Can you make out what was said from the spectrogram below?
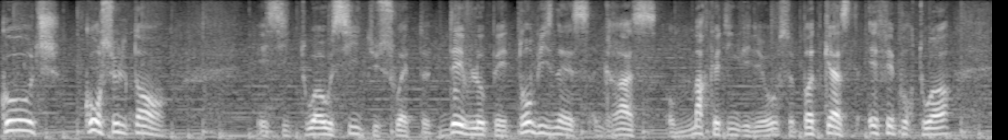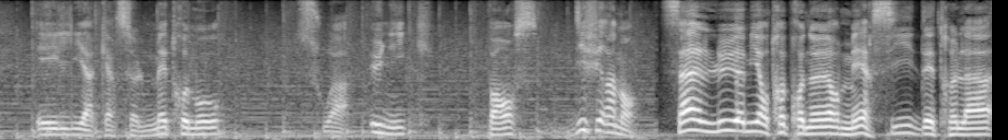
coachs, consultants. Et si toi aussi tu souhaites développer ton business grâce au marketing vidéo, ce podcast est fait pour toi et il n'y a qu'un seul maître mot, sois unique, pense différemment. Salut amis entrepreneurs, merci d'être là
